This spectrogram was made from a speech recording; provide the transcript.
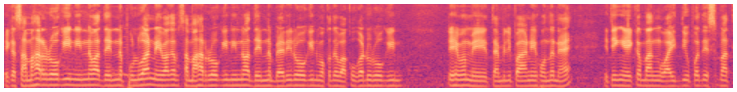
එක සමහර රෝගීන් ඉන්නවා දෙන්න පුළුවන්. ඒ වගේ සමහර රෝගීන් ඉන්නවා දෙන්න බැරි රෝගීන් මොකද වකුගඩු රෝගීන් එහෙම මේ තැඹිලි පානය හොඳ නෑ. ඉතින් ඒක මං වෛද්‍ය උපදෙස් මත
